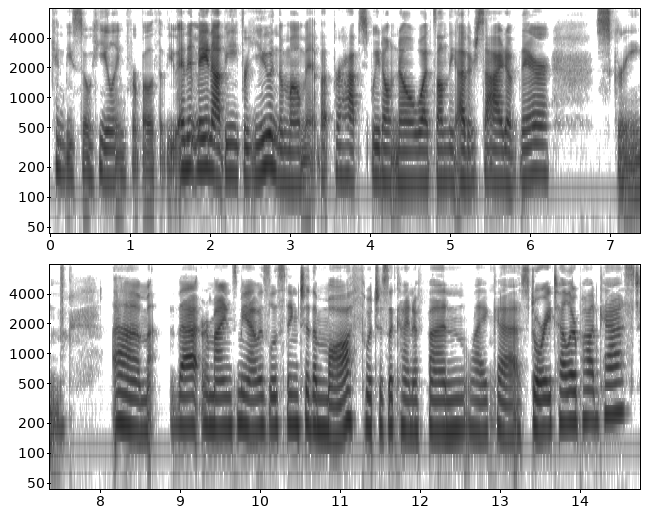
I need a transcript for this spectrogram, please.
can be so healing for both of you. And it may not be for you in the moment, but perhaps we don't know what's on the other side of their screen. Um, that reminds me, I was listening to The Moth, which is a kind of fun, like, uh, storyteller podcast.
